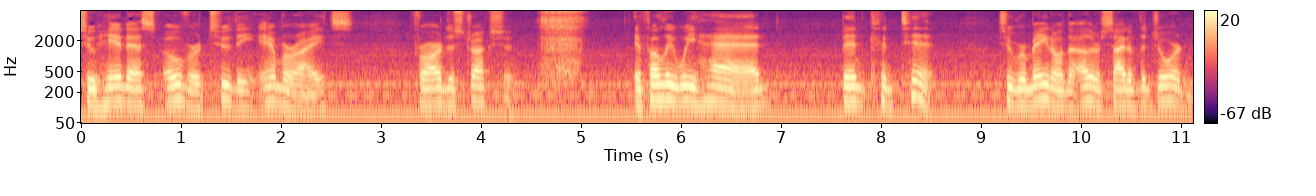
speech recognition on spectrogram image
to hand us over to the Amorites for our destruction? If only we had been content to remain on the other side of the Jordan.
